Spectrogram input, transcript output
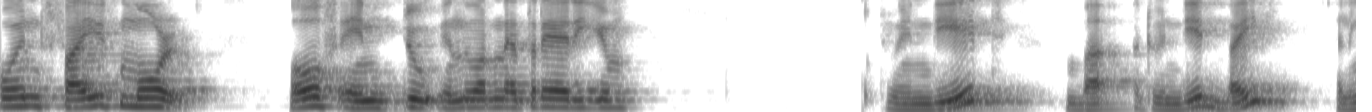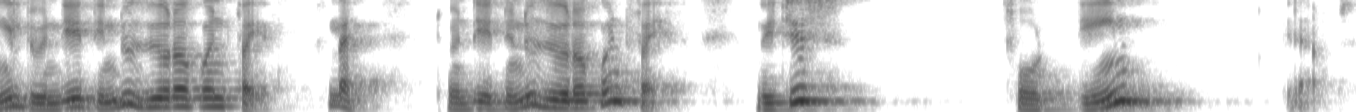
point five mole of N two എന്ന് പറഞ്ഞാൽ എത്രയായിരിക്കും? Twenty eight twenty eight by അല്ലെങ്കിൽ twenty eight into zero point five അല്ലേ? Twenty eight into zero point five which is fourteen grams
